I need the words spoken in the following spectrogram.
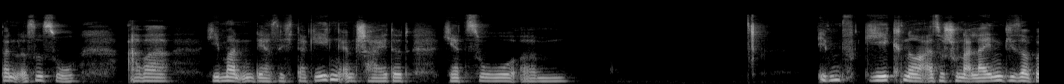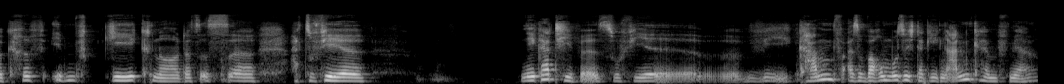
Dann ist es so. Aber jemanden, der sich dagegen entscheidet, jetzt so ähm, Impfgegner, also schon allein dieser Begriff Impfgegner, das ist, äh, hat so viel Negatives, so viel äh, wie Kampf. Also warum muss ich dagegen ankämpfen, ja?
